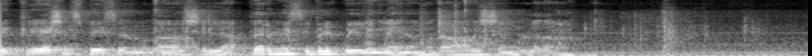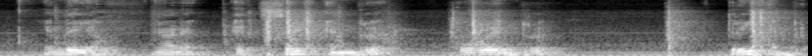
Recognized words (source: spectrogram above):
റിക്രിയേഷൻ സ്പേസ് നമുക്ക് ആവശ്യമില്ല. പെർമിസിബിൾ ബിൽഡിംഗ് ലൈൻ നമുക്ക് ആവശ്യമുള്ളതാണ്. എന്ത് ചെയ്യാം? ഞാൻ X L enter O enter three enter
